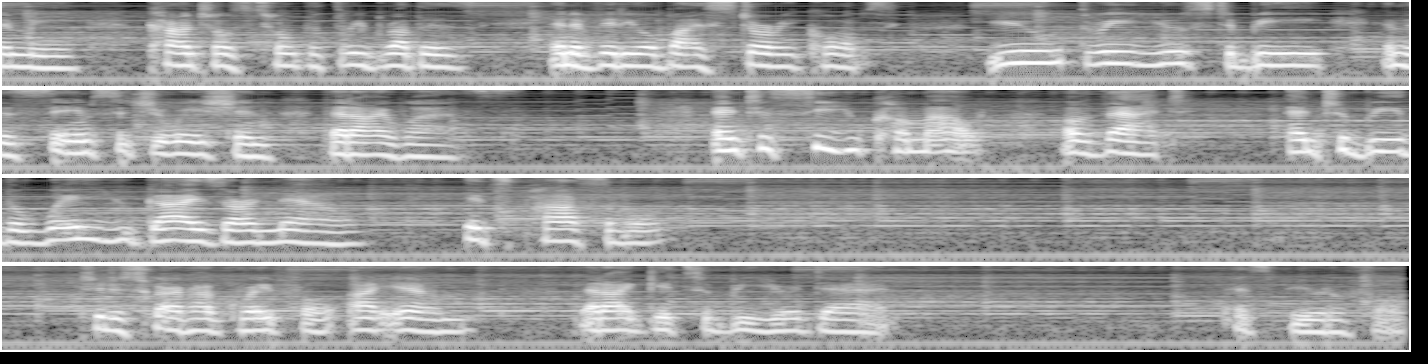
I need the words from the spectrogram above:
to me, Cantos told the three brothers in a video by StoryCorps you three used to be in the same situation that I was. And to see you come out of that and to be the way you guys are now, it's possible to describe how grateful I am that I get to be your dad. That's beautiful.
